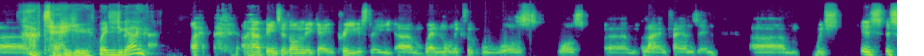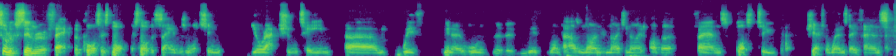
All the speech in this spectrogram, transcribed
Um, How dare you? Where did you go? I, I have been to a non-league game previously um, when non-league football was was um, allowing fans in, um, which is a sort of similar effect. Of course, it's not it's not the same as watching your actual team um, with you know all with 1,999 other fans plus two Sheffield Wednesday fans.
